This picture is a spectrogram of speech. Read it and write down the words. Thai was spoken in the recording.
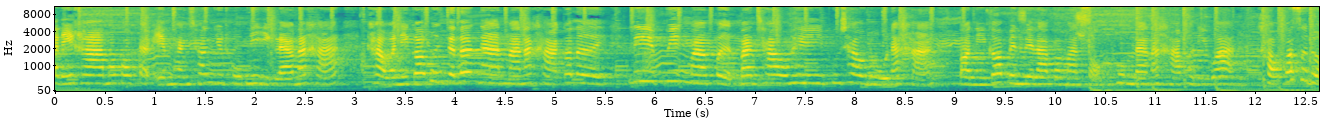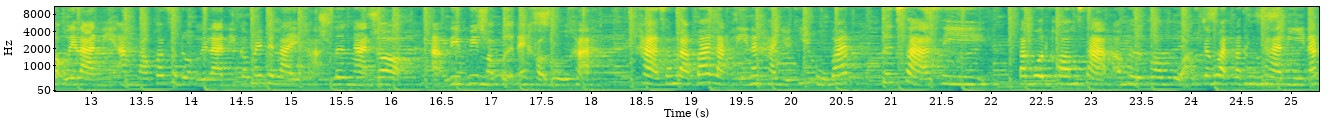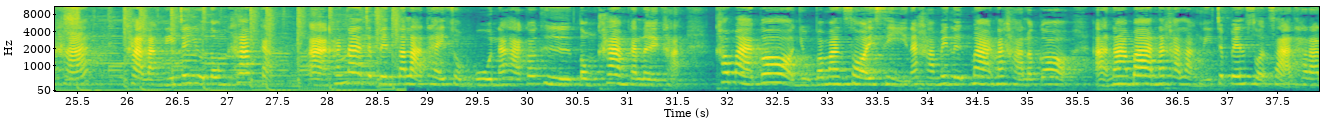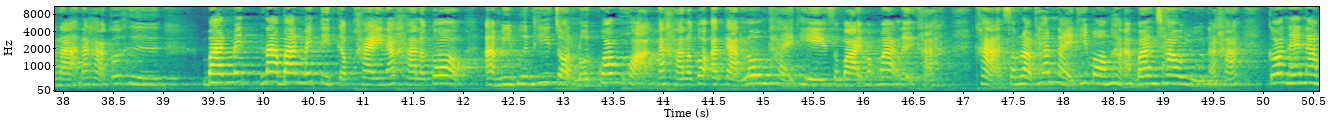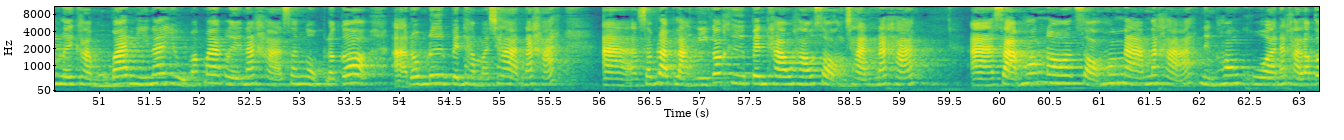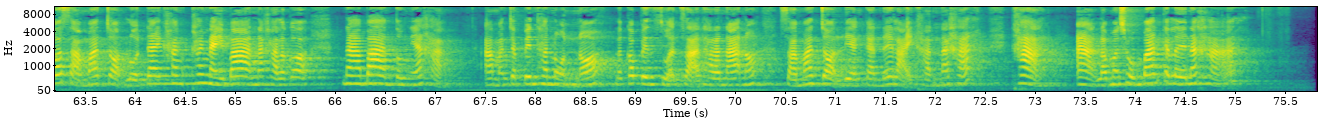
วัสดีค่ะ มาพบกับเอ็มทางช่อง YouTube นี้อีกแล้วนะคะ ค่ะวันนี้ก็เพิ่งจะเลิกงานมานะคะ ก็เลยรีบวิ่งมาเปิดบ้านเช่าให้ผู้เช่าดูนะคะ ตอนนี้ก็เป็นเวลาประมาณ2องทุ่มแล้วนะคะ พอดีว่าเขาก็สะดวกเวลานี้อะเราก็สะดวกเวลานี้ก็ไม่เป็นไรค่ะ เลิกงานก็อะรีบวิ่งมาเปิดให้เขาดูค่ะ ค่ะสำหรับบ้านหลังนี้นะคะ อยู่ที่หมู่บ้านพฤกษาซีตำบลคลองสามอำเภอคลองหลวง จังหวัดปทุมธานีนะคะ ค่ะหลังนี้จะอยู่ตรงข้ามกับข้างหน้าจะเป็นตลาดไทยสมบูรณ์นะคะ ก็คือตรงข้ามกันเลยค่ะ เข้ามาก็อยู่ประมาณซอยสี่นะคะ ไม่ลึกมากนะคะ แล้วก็หน้าบ้านนะคะ หลังนี้จะเป็นสวนสาธารณะนะคะ ก็คือบ้านไม่หน้าบ้านไม่ติดกับใครนะคะ แล้วก็มีพื้นที่จอดรถกว้างขวางนะคะ แล้วก็อากาศโล่งถ่ายเทสบายมากๆเลยค่ะ ค่ะสำหรับท่านไหนที่มองหาบ้านเช่าอยู่นะคะ ก็แนะนำเลยค่ะหมู่บ้านนี้น่าอยู่มากๆเลยนะคะ สงบแล้วก็ร่มรื่นเป็นธรรมชาตินะคะ สำหรับหลังนี้ก็คือเป็นทาวน์เฮาส์สองชั้นนะคะสามห้องนอนสองห้องน้ำนะคะหนึ่งห้องครัวนะคะ แล้วก็สามารถจอดรถได้ข้างข้างในบ้านนะคะ แล้วก็หน้าบ้านตรงเนี้ยค่ะอ่ามันจะเป็นถนนเนาะแล้วก็เป็นสวนสาธารณะเนาะสามารถจอดเรียงกันได้หลายคันนะคะ ค่ะอ่าเรามาชมบ้านกันเลยนะคะ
